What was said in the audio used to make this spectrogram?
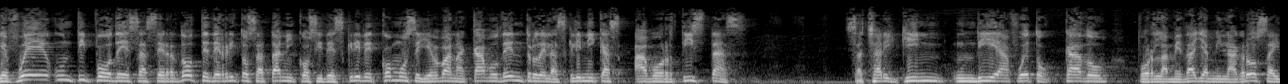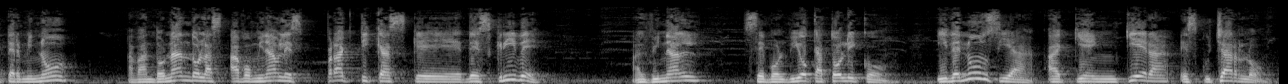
que fue un tipo de sacerdote de ritos satánicos y describe cómo se llevaban a cabo dentro de las clínicas abortistas. Sachari King un día fue tocado por la medalla milagrosa y terminó abandonando las abominables prácticas que describe. Al final se volvió católico y denuncia a quien quiera escucharlo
